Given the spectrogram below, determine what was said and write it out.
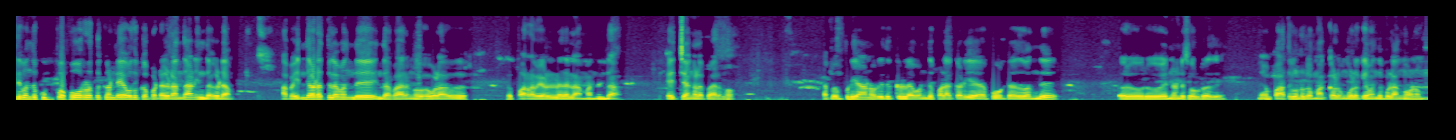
இது வந்து குப்பை போடுறதுக்குண்டே ஒதுக்கப்பட்ட இடம் தான் இந்த இடம். அப்போ இந்த இடத்துல வந்து இந்த பாருங்க எவ்வளவு பறவைகள் இதெல்லாம் வந்து இந்த எச்சங்களை பாருங்க அப்போ இப்படியான ஒரு இதுக்குள்ள வந்து பழக்கடையை போட்டது வந்து ஒரு ஒரு என்னென்று சொல்றது? பார்த்து கொண்டிருக்க மக்கள் உங்களுக்கே வந்து விளங்கணும்.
